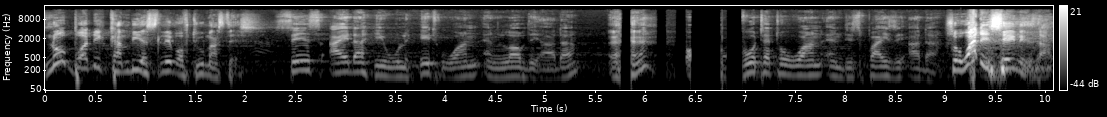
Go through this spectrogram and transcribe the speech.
Nobody can be a slave of two masters. Since either he will hate one and love the other, Uh-huh. or devoted to one and despise the other. So what he's saying is that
